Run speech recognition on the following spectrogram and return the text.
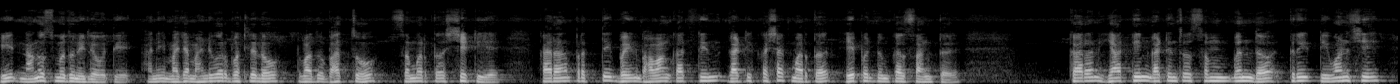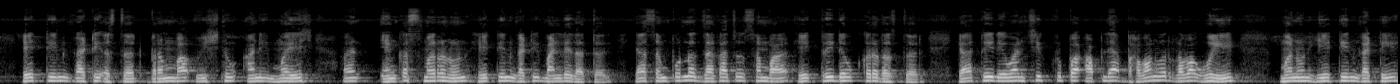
ही नानोसमधून इले होते आणि माझ्या मांडीवर बसलेलो माझो भाचो समर्थ शेट्टी आहे. कारण प्रत्येक बहीण भावांका तीन गाठी कशाक मारतात हे पण तुमका सांगतंय. कारण ह्या तीन गाठींचा संबंध त्रिदेवांशी हे तीन गाठी असतात. ब्रह्मा विष्णू आणि महेश अन स्मरण होऊन हे तीन गाठी बांधले जातात. या संपूर्ण जगाचं सांभाळ हे त्रिदेव करत असतात. या त्रिदेवांची कृपा आपल्या भावांवर रवा होई म्हणून हे तीन गाठी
